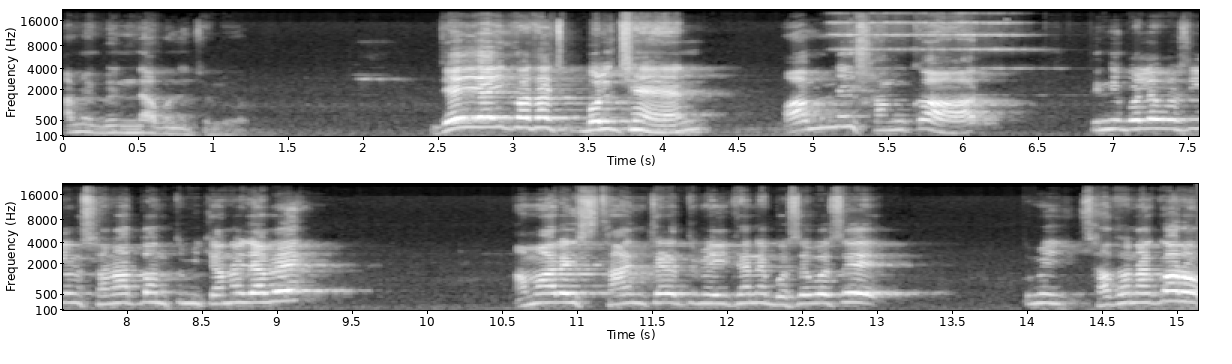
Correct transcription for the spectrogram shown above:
আমি বৃন্দাবনে চলে যাব। যেই এই কথা বলছেন, অমনি শঙ্কর, তিনি বলে বসলেন, সনাতন, তুমি কেন যাবে? আমার এই স্থান ছেড়ে তুমি এইখানে বসে বসে তুমি সাধনা করো।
